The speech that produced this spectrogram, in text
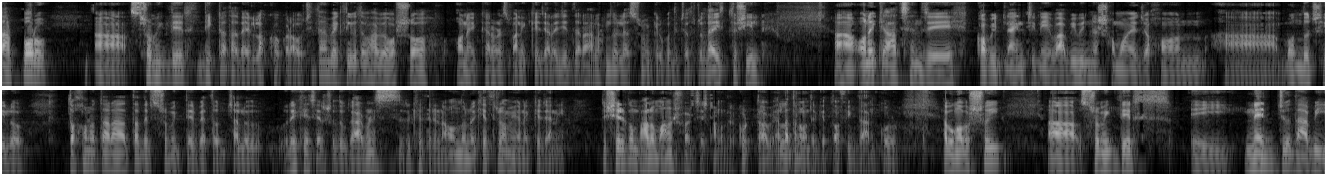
তারপরও শ্রমিকদের দিকটা তাদের লক্ষ্য করা উচিত। ব্যক্তিগতভাবে অবশ্য অনেক গার্মেন্টস মালিককে জানাই যে তারা আলহামদুলিল্লাহ শ্রমিকের প্রতি যতটা দায়িত্বশীল অনেকে আছেন যে কোভিড নাইন্টিনে বা বিভিন্ন সময়ে যখন বন্ধ ছিল, তখনও তারা তাদের শ্রমিকদের বেতন চালু রেখেছেন, শুধু গার্মেন্টসের ক্ষেত্রে না, অন্যান্য ক্ষেত্রেও আমি অনেককে জানি। তো সেরকম ভালো মানুষ হওয়ার চেষ্টা আমাদের করতে হবে। আল্লাহ আমাদেরকে তফিক দান করুন। এবং অবশ্যই শ্রমিকদের এই ন্যায্য দাবি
